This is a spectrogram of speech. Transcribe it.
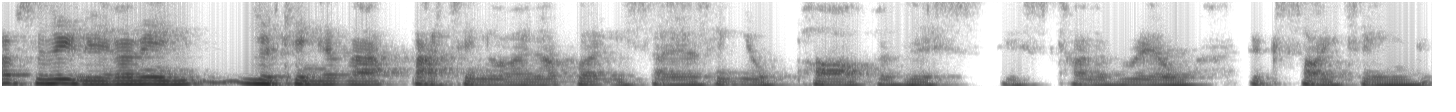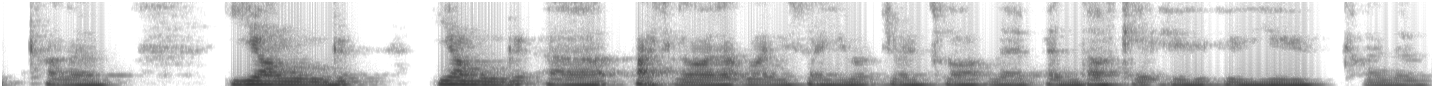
Absolutely, and I mean, looking at that batting lineup, like you say, I think you're part of this this kind of real exciting kind of young young uh, batting lineup. Like you say, you've got Joe Clarke there, Ben Duckett, who who you've kind of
